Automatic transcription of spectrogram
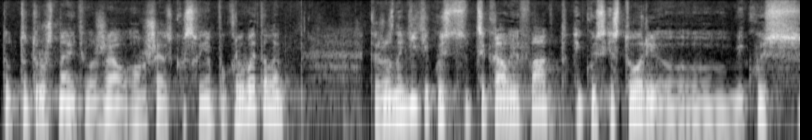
Тобто Труш навіть вважав Грушевського своїм покровителем. Кажу, знайдіть якийсь цікавий факт, якусь історію, якусь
